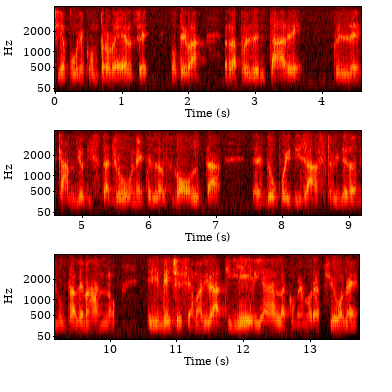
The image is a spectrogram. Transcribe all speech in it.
sia pure controverse, poteva rappresentare quel cambio di stagione, quella svolta eh, dopo i disastri della giunta Alemanno. E invece siamo arrivati ieri alla commemorazione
